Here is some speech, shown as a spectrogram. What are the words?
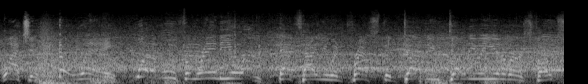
watch it. No way. What a move from Randy Orton. That's how you impress the WWE Universe, folks.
